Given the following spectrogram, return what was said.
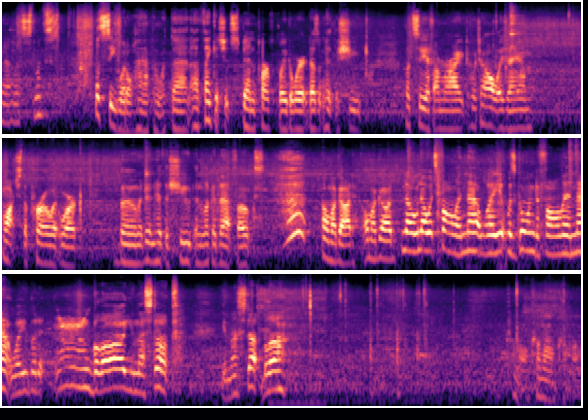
yeah let's let's let's see what'll happen with that. I think it should spin perfectly to where it doesn't hit the chute. Let's see if I'm right, which I always am. Watch the pro at work. Boom, it didn't hit the chute, and look at that, folks. Oh my god, oh my god. No, no, it's falling that way. It was going to fall in that way, but it... Mm, blah, you messed up. You messed up, blah. Come on, come on, come on.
